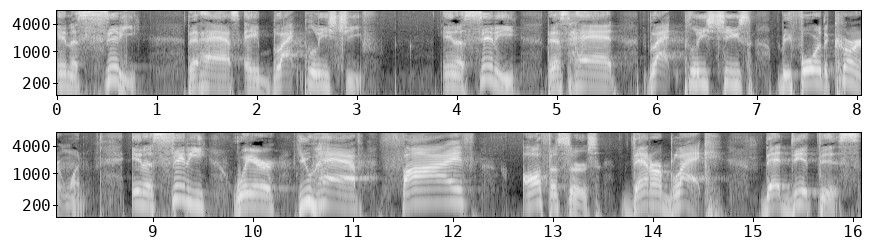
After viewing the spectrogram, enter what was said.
In a city that has a black police chief, in a city that's had black police chiefs before the current one, in a city where you have five officers that are black that did this.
